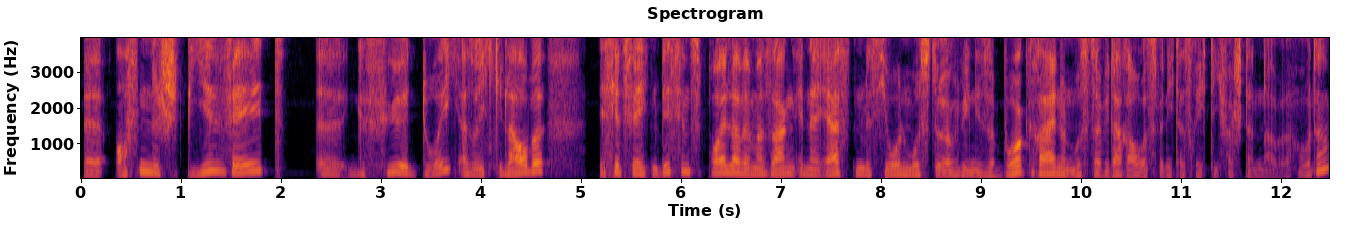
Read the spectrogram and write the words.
äh, offene Spielwelt-Gefühl äh, durch? Also ich glaube, ist jetzt vielleicht ein bisschen Spoiler, wenn wir sagen, in der ersten Mission musst du irgendwie in diese Burg rein und musst da wieder raus, wenn ich das richtig verstanden habe, oder?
